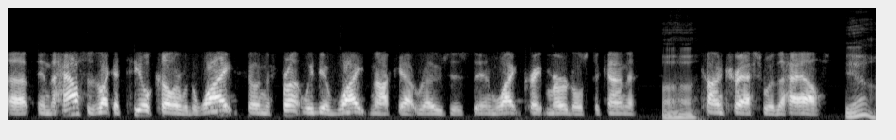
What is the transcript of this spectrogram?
Uh, and the house is like a teal color with white. So in the front, we did white knockout roses and white crepe myrtles to kind of Uh huh. contrast with the house. Yeah.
